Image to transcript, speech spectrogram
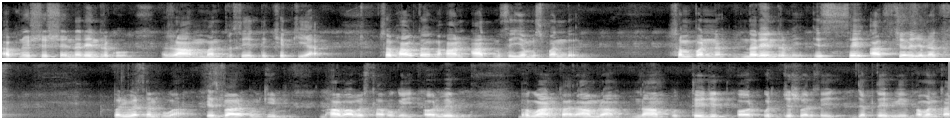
अपने शिष्य नरेंद्र को राम मंत्र से दीक्षित किया। स्वभावतः महान आत्मसंयम स्पंद संपन्न नरेंद्र में इससे आश्चर्यजनक परिवर्तन हुआ। इस बार उनकी भावावस्था हो गई और वे भगवान का राम राम नाम उत्तेजित और उच्च स्वर से जपते हुए भवन का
